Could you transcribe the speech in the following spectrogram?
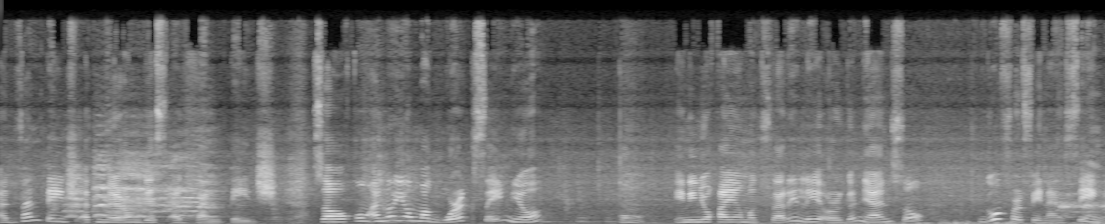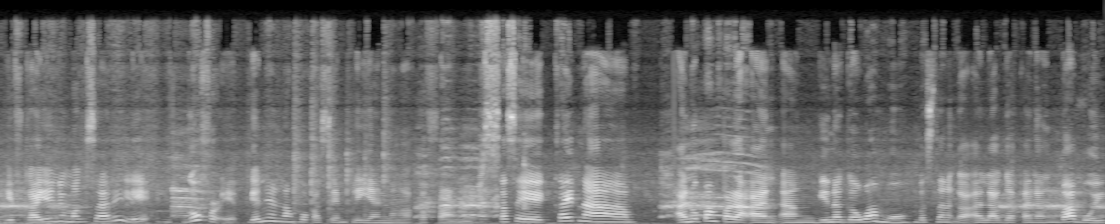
advantage at merong disadvantage. So, kung ano yung mag-work sa inyo, kung hindi nyo kayang magsarili or ganyan, so, go for financing. If kaya nyo magsarili, go for it. Ganyan lang po kasimple yan mga ka-farmers. Kasi kahit na ano pang paraan ang ginagawa mo, basta nag-aalaga ka ng baboy,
